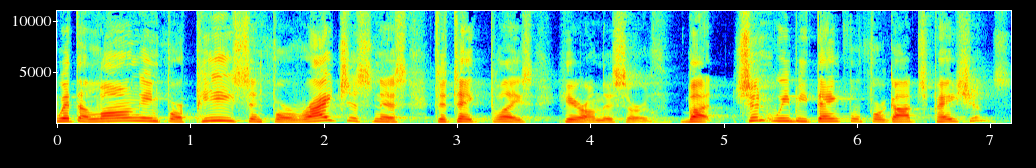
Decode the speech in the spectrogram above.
with a longing for peace and for righteousness to take place here on this earth. But shouldn't we be thankful for God's patience?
